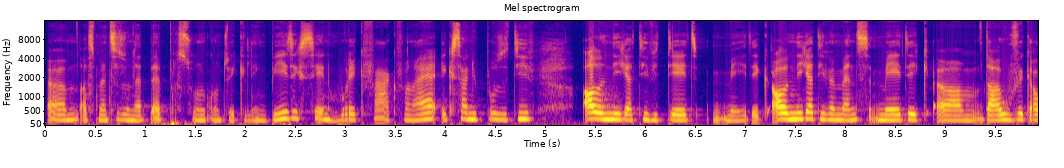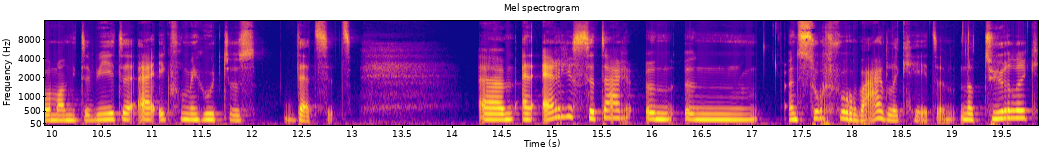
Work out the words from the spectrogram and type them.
um, als mensen zo net bij persoonlijke ontwikkeling bezig zijn, hoor ik vaak van, ik sta nu positief, alle negativiteit meet ik. Alle negatieve mensen meet ik, um, dat hoef ik allemaal niet te weten. Ik voel me goed, dus that's it. Um, en ergens zit daar een, een, een soort voorwaardelijkheid. Natuurlijk,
